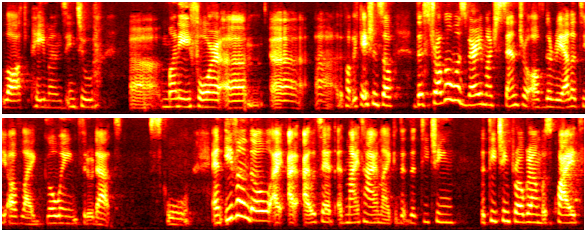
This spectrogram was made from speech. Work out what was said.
lot payments into uh, money for um, uh, uh, the publication. So the struggle was very much central of the reality of like going through that school. And even though I, I, I would say at, at, my time, like the, the teaching, the teaching program was quite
